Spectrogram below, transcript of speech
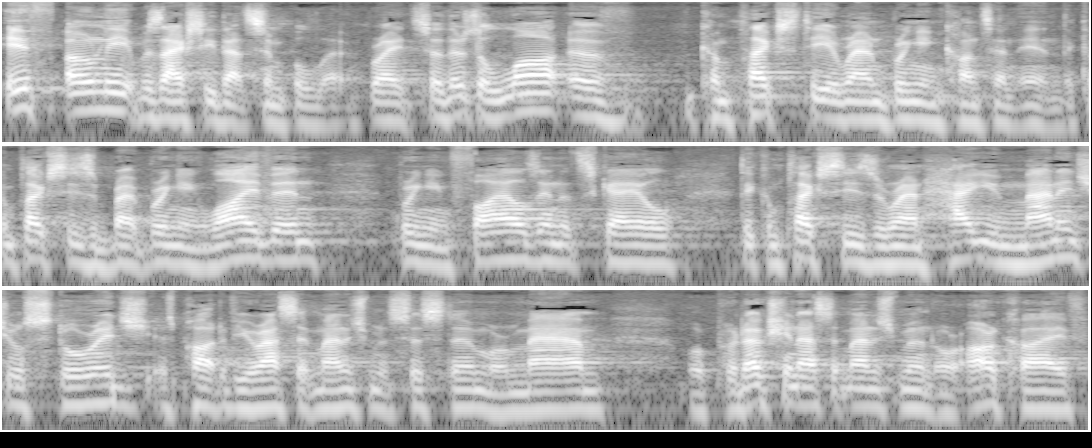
If only it was actually that simple, though, right? So there's a lot of complexity around bringing content in. The complexity is about bringing live in, bringing files in at scale. The complexities around how you manage your storage as part of your asset management system or MAM or production asset management or archive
